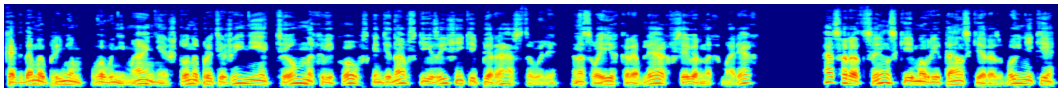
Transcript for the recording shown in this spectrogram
Когда мы примем во внимание, что на протяжении темных веков скандинавские язычники пиратствовали на своих кораблях в северных морях, а сарацинские и мавританские разбойники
